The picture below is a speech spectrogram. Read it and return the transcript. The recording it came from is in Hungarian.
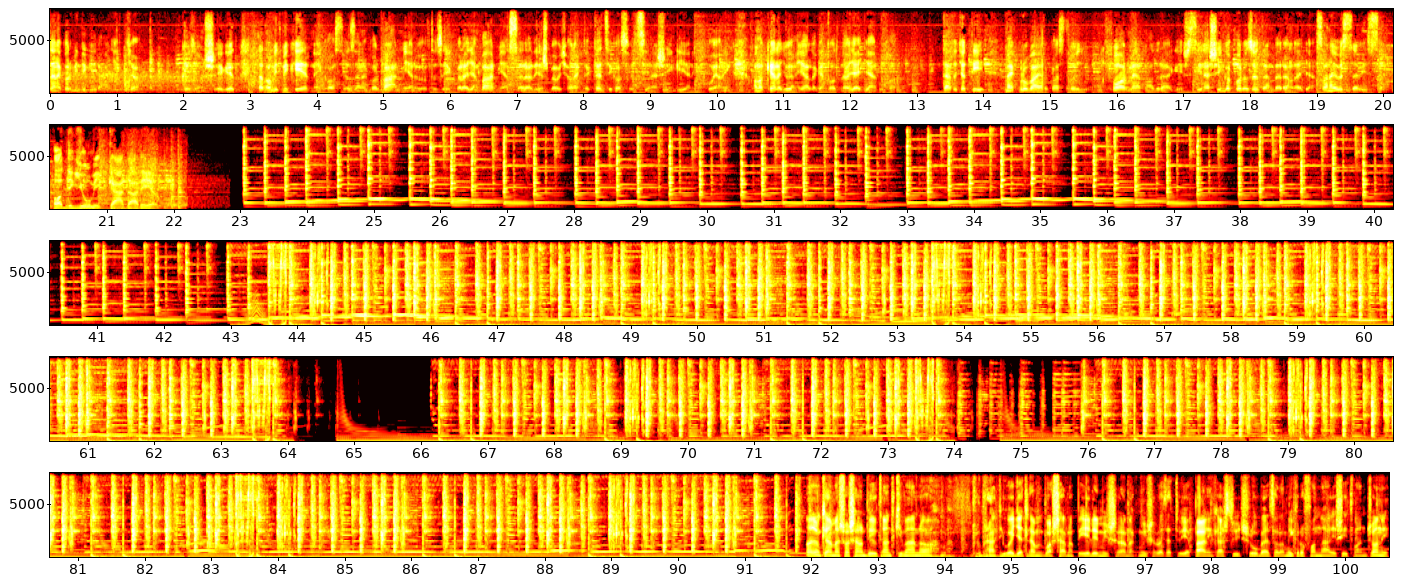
zenekar mindig irányítja közönségét. Tehát amit mi kérnénk azt, hogy a zenekar bármilyen öltözékbe legyen, bármilyen szerelésbe, hogyha nektek tetszik az, hogy színes ing, ilyen ing, olyan ing, annak kell egy olyan jelleget adni, hogy egyenruha. Tehát, hogyha ti megpróbáljátok azt, hogy farmer nadrág és színes ing, akkor az öt emberen legyen. Szóval ne össze-vissza. Addig jó, míg Kádár él. Kellemes vasárnap délutánt kíván a Klubrádió egyetlen vasárnap élő műsorának műsorvezetője Pálinkás Szűcs Robert a mikrofonnál, és itt van Johnny.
